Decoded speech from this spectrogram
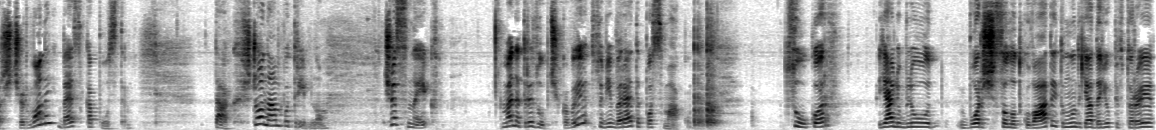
борщ червоний без капусти. Так, що нам потрібно? Чесник. У мене три зубчика. Ви собі берете по смаку. Цукор. Я люблю борщ солодкуватий, тому я даю півтори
